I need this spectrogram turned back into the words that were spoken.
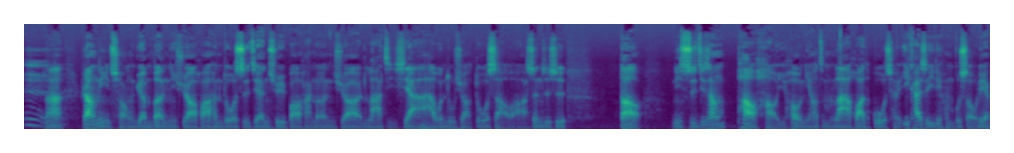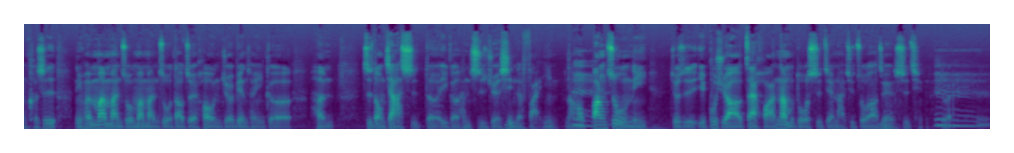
嗯，那让你从原本你需要花很多时间去包含了你需要拉几下啊，温度需要多少啊，甚至是到。你实际上泡好以后，你要怎么拉花的过程，一开始一定很不熟练，可是你会慢慢做，慢慢做到最后，你就会变成一个很自动驾驶的一个很直觉性的反应，然后帮助你，就是也不需要再花那么多时间来去做到这件事情。对，嗯，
